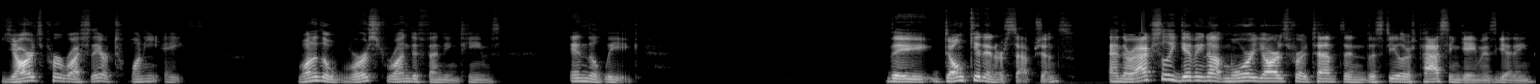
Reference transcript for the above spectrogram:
Yards per rush, they are 28th. One of the worst run defending teams in the league. They don't get interceptions, and they're actually giving up more yards per attempt than the Steelers' passing game is getting.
